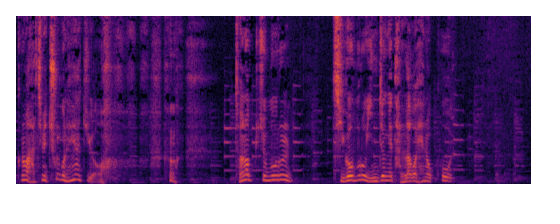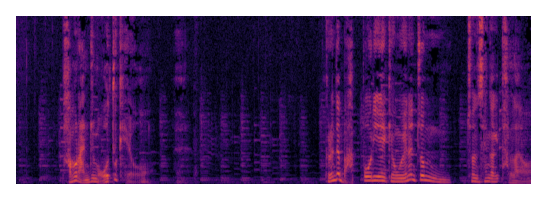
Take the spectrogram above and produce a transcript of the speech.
그럼 아침에 출근해야지요. 전업주부를 직업으로 인정해 달라고 해놓고 밥을 안 주면 어떡해요. 예. 그런데 맞벌이의 경우에는 좀 전 생각이 달라요.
